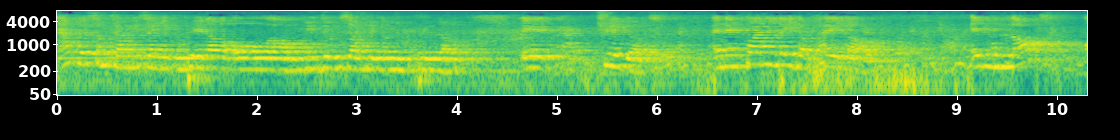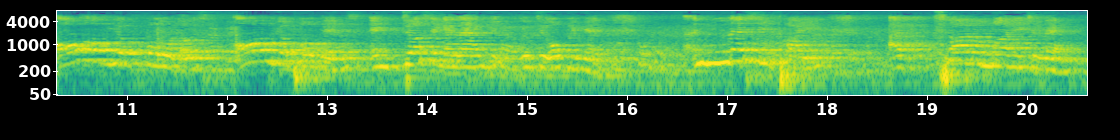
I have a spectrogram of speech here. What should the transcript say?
After some time you on your computer or um, you do something on your computer, it triggers. And then finally the payload. It locks all of your folders, all your programs, and doesn't allow you to open it. Unless you pay a ton of money to them,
